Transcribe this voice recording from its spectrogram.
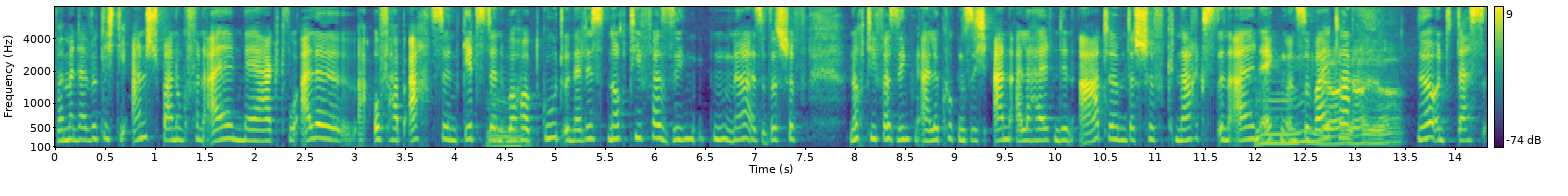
weil man da wirklich die Anspannung von allen merkt, wo alle auf Hab 8 sind, geht es denn mhm. überhaupt gut? Und er lässt noch tiefer sinken. Ne? Also das Schiff noch tiefer sinken, alle gucken sich an, alle halten den Atem, das Schiff knarkst in allen Ecken mhm, und so weiter. Ja, ja, ja. Ne? Und das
